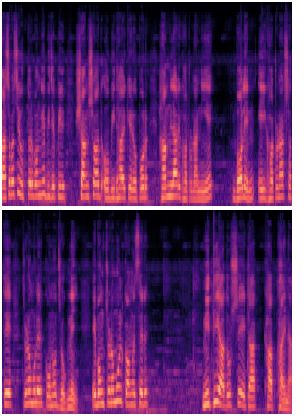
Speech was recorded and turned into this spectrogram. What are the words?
পাশাপাশি উত্তরবঙ্গে বিজেপির সাংসদ ও বিধায়কের ওপর হামলার ঘটনা নিয়ে বলেন, এই ঘটনার সাথে তৃণমূলের কোনো যোগ নেই এবং তৃণমূল কংগ্রেসের নীতি আদর্শে এটা খাপ খায় না।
